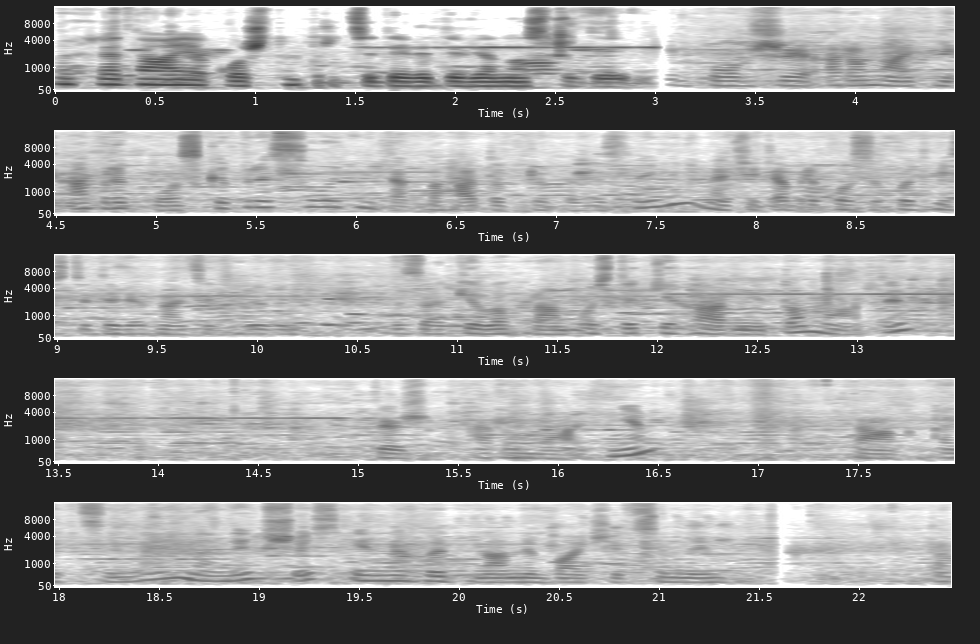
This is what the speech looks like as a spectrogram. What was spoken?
виглядає, коштує 39,99. Кілько вже ароматні абрикоски присутні, так багато привезли. Значить, абрикоси по 219 гривень за кілограм. Ось такі гарні томати, теж ароматні. Так, а ціни на них щось і не видно, не бачу ціни. Так,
